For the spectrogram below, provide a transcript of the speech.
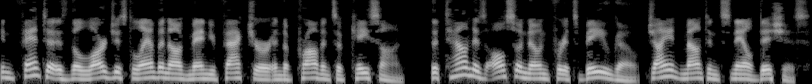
Infanta is the largest lambanog manufacturer in the province of Quezon. The town is also known for its bayugo, giant mountain snail dishes.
